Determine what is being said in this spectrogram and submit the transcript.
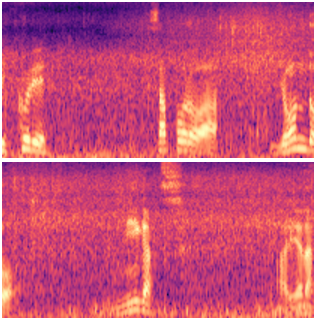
びっくり。札幌は4度2月。ありえな。い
